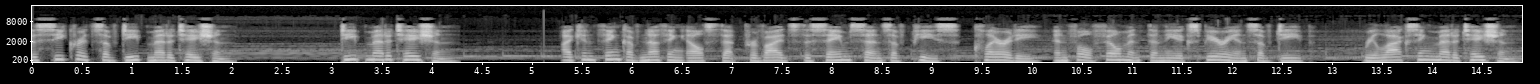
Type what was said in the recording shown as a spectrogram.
The Secrets of Deep Meditation Deep Meditation I can think of nothing else that provides the same sense of peace, clarity, and fulfillment than the experience of deep, relaxing meditation.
